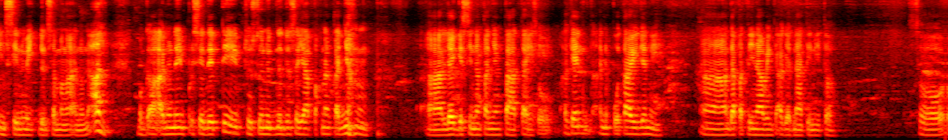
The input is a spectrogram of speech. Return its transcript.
insinuate dun sa mga ano na ay mag-aano na yung presidente susunod na dun sa yapak ng kanyang uh, legacy ng kanyang tatay so again ano po tayo diyan eh uh, dapat linawin kaagad natin ito So,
